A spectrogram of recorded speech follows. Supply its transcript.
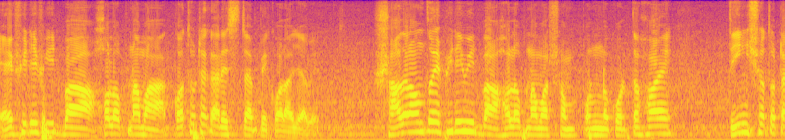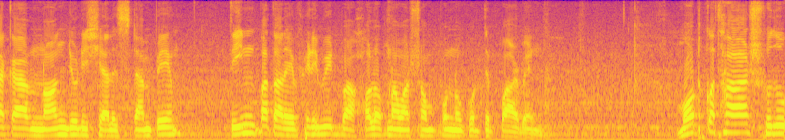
এফিডেভিট বা হলফনামা কত টাকার স্ট্যাম্পে করা যাবে? সাধারণত এফিডেভিট বা হলফনামা সম্পন্ন করতে হয় তিনশত টাকার নন জুডিশিয়াল স্ট্যাম্পে তিন পাতার এফিডেভিট বা হলফনামা সম্পন্ন করতে পারবেন। মোট কথা শুধু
